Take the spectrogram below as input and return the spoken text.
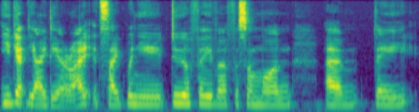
you get the idea, right? It's like when you do a favor for someone, um, they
